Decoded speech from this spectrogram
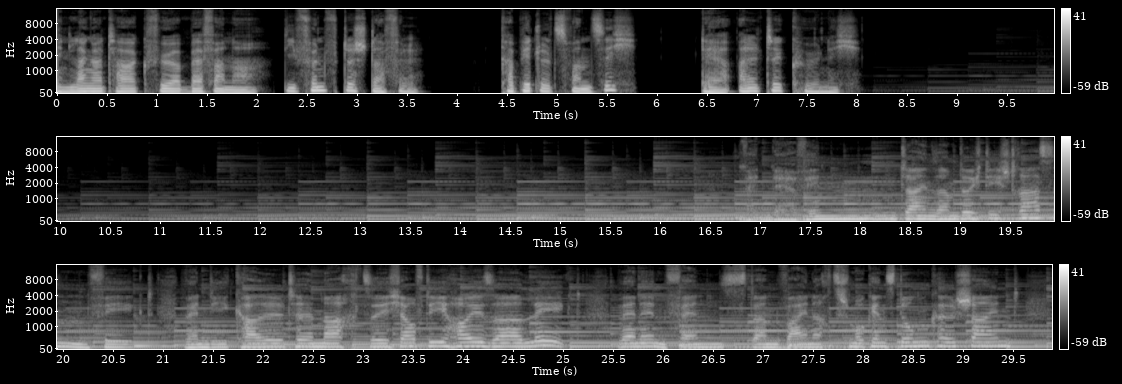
Ein langer Tag für Befana, die fünfte Staffel. Kapitel 20 Der alte König. Wenn der Wind einsam durch die Straßen fegt, wenn die kalte Nacht sich auf die Häuser legt, wenn in Fenstern Weihnachtsschmuck ins Dunkel scheint,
